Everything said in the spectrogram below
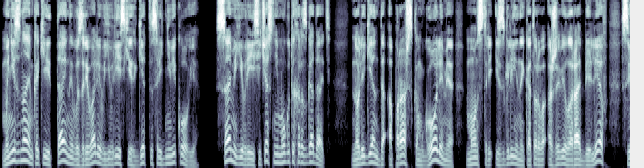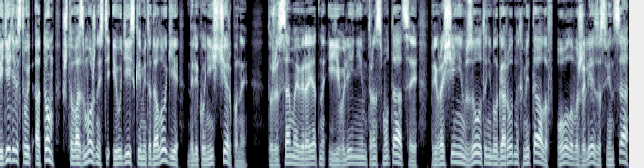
Мы не знаем, какие тайны возревали в еврейских гетто Средневековья. Сами евреи сейчас не могут их разгадать, но легенда о пражском големе, монстре из глины, которого оживил Рабби Лев, свидетельствует о том, что возможности иудейской методологии далеко не исчерпаны. То же самое, вероятно, и явлением трансмутации, превращением в золото неблагородных металлов, олова, железа, свинца,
